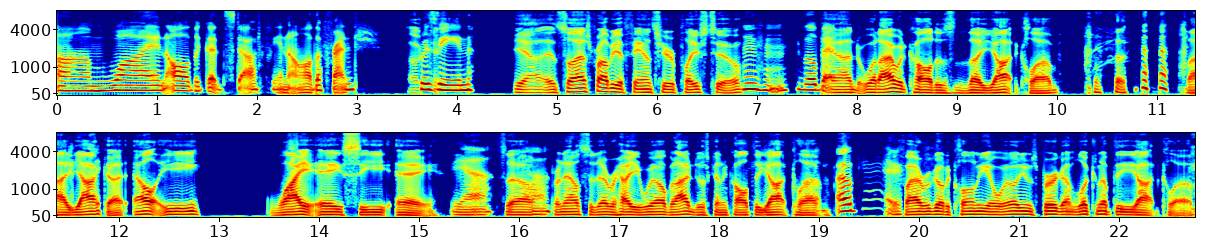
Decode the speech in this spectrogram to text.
Um, wine, all the good stuff. You know, all the French Okay. cuisine. Yeah, and so that's probably a fancier place too. Mm-hmm. A little bit. And what I would call it is the Yacht Club. La Yaca, L E Y A C A. Yeah. So Yeah. pronounce it ever how you will, but I'm just going to call it the Yacht Club. Okay. If I ever go to Colonial Williamsburg, I'm looking up the Yacht Club.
